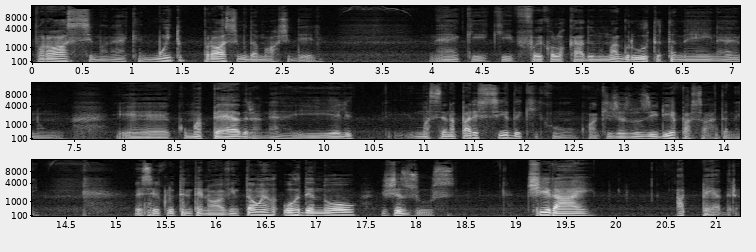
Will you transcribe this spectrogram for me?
próxima, né, que muito próximo da morte dele, né, que, que foi colocado numa gruta também, né, num, é, com uma pedra, né, e ele uma cena parecida aqui com, com a que Jesus iria passar também. Versículo 39. Então ordenou Jesus: Tirai a pedra.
